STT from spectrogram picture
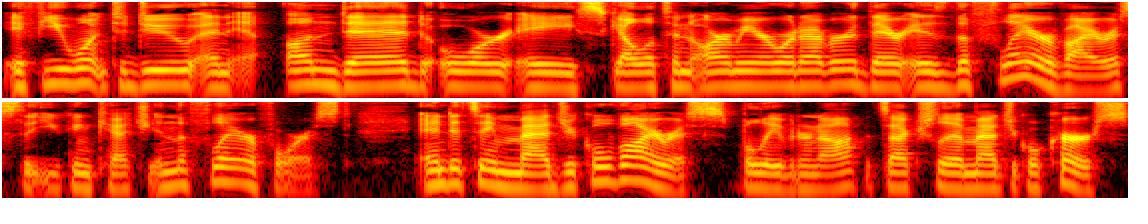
If you want to do an undead or a skeleton army or whatever, there is the Flare virus that you can catch in the Flare forest. And it's a magical virus, believe it or not. It's actually a magical curse.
